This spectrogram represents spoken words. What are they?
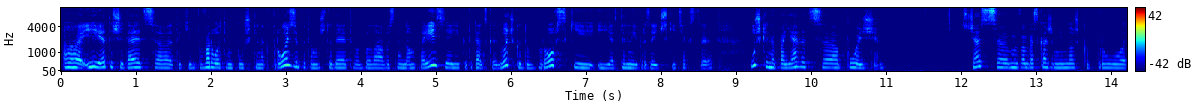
А, и это считается таким поворотом Пушкина к прозе, потому что до этого была в основном поэзия, и «Капитанская дочка», «Дубровский» и остальные прозаические тексты Пушкина появятся позже. Сейчас э, мы вам расскажем немножко про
